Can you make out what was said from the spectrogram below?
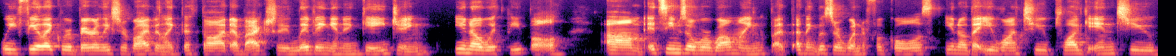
we feel like we're barely surviving, like the thought of actually living and engaging, you know, with people um, it seems overwhelming but i think those are wonderful goals you know that you want to plug into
